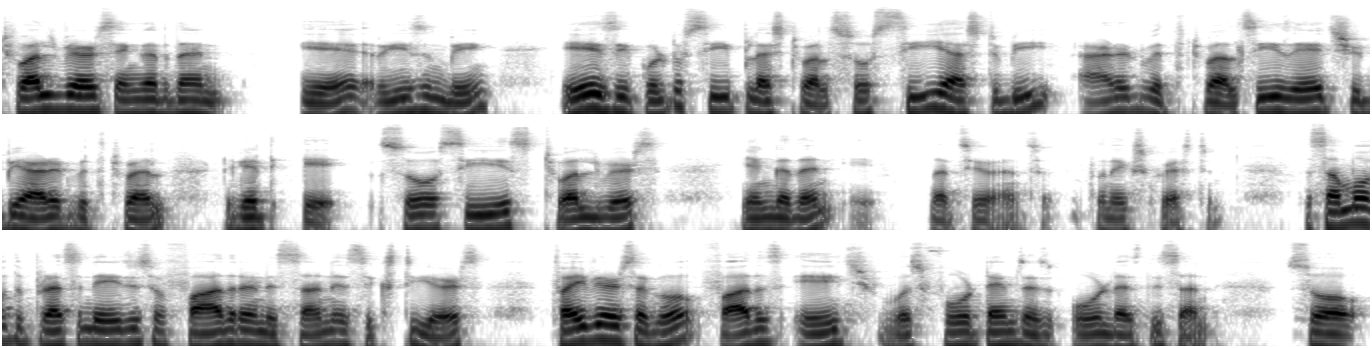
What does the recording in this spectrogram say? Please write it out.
12 years younger than A, reason being a is equal to c plus 12 so c has to be added with 12 c's age should be added with 12 to get a. So c is 12 years younger than a. That's your answer. The next question the sum of the present ages of father and his son is 60 years. 5 years ago father's age was 4 times as old as the son. So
